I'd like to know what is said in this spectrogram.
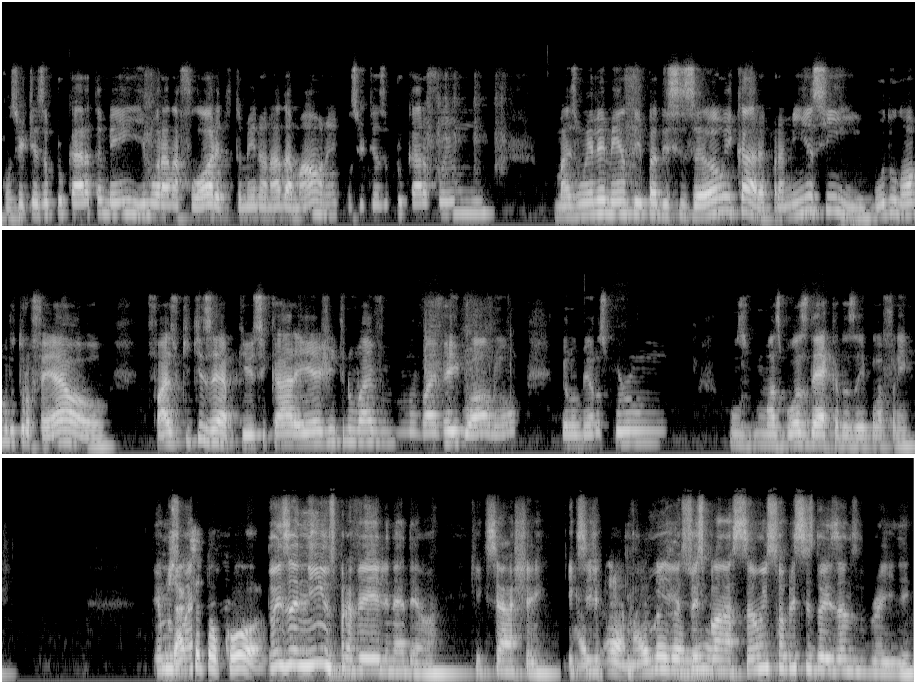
com certeza para o cara também ir morar na Flórida também não é nada mal, né? Com certeza para o cara foi um mais um elemento aí para decisão e cara, para mim assim muda o nome do troféu, faz o que quiser, porque esse cara aí a gente não vai não vai ver igual não, pelo menos por um, uns, umas boas décadas aí pela frente. Temos Já que você tocou dois aninhos para ver ele, né, Dema? O que, que você acha aí? O que, que você é, mais dois a sua explanação e sobre esses dois anos do Brady?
